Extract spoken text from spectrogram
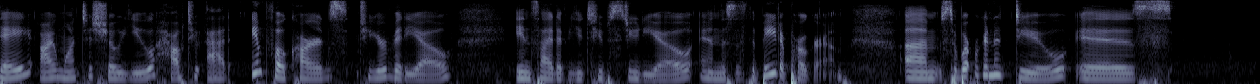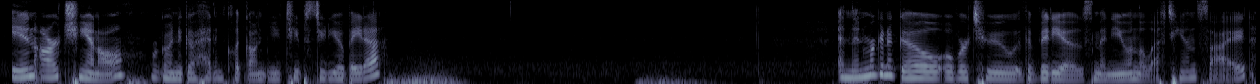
today I want to show you how to add info cards to your video inside of YouTube Studio, and this is the beta program. Um, so what we're going to do is in our channel, we're going to go ahead and click on YouTube Studio Beta. And then we're going to go over to the videos menu on the left hand side.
